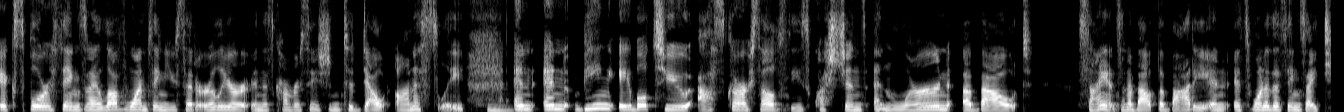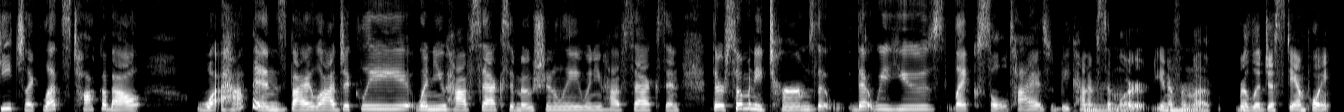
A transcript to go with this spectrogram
explore things and i love one thing you said earlier in this conversation to doubt honestly mm. and and being able to ask ourselves these questions and learn about science and about the body and it's one of the things i teach like let's talk about what happens biologically when you have sex emotionally when you have sex and there's so many terms that that we use like soul ties would be kind of mm. similar you know mm-hmm. from a religious standpoint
